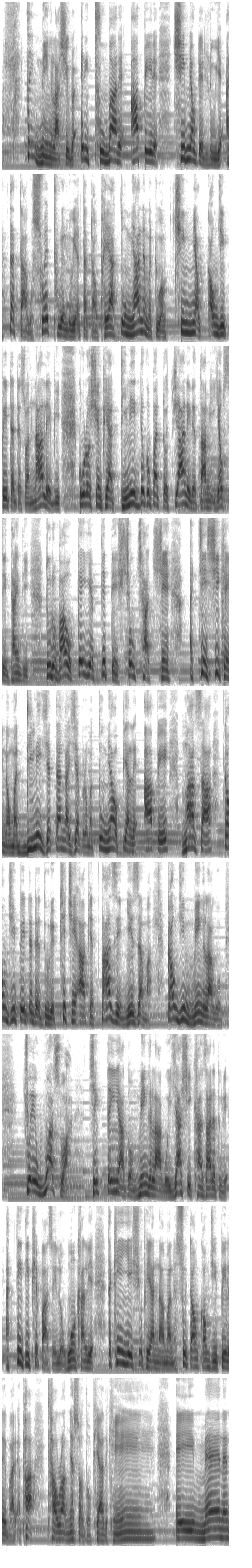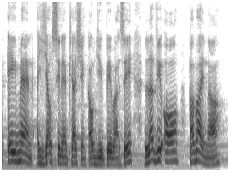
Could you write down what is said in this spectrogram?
သိမင်္ဂလာရှိပြီးတော့အဲ့ဒီထူမတဲ့အားပေးတဲ့ချီးမြှောက်တဲ့လူရဲ့အသက်တာကိုဆွဲထူတဲ့လူရဲ့အသက်တာကိုဖခင်သူများနဲ့မတူအောင်ချီးမြှောက်ကောင်းကြီးပေးတတ်တယ်ဆိုတာနားလည်ပြီးကိုရောရှင်ဖခင်ဒီနေ့နှုတ်ကပတ်တော်ကြားနေတဲ့သားမီးရောက်စီတိုင်းဒီသူတို့ဘာကိုကဲ့ရဲ့ပြစ်တင်ရှုံချခြင်းအကျင့်ရှိခဲ့တော့မှဒီနေ့ရက်တန်းကရက်ပြီးတော့မှသူများကိုပြန်လဲအားပေးမဆာကောင်းကြီးပေးတတ်တဲ့သူတွေဖြစ်ခြင်းအပြင်သားစဉ်မြေးဆက်မှာကောင်းကြီးမင်္ဂလာကိုကျွေဝတ်စွာ ရိတ်သိမ်းရသောမင်္ဂလာကိုရရှိခံစားတဲ့သူတွေအတိအသီးဖြစ်ပါစေလို့ဝန်ခံလျက်သခင်ယေရှုဖခင်နာမနဲ့ဆုတောင်းကောင်းကြီးပေးလိုက်ပါတယ်အဖထာဝရမြတ်စွာသောဖခင်သခင် Amen and amen အရောက်စီတဲ့ဖခင်ရှင်ကောင်းကြီးပေးပါစေ Love you all bye bye now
